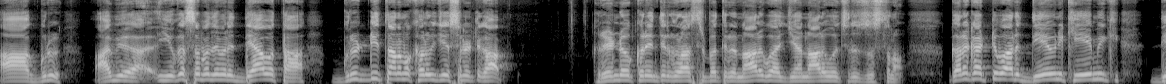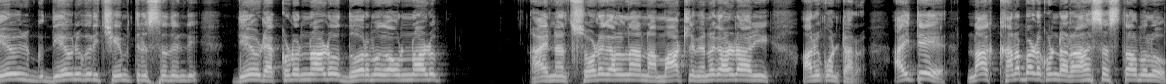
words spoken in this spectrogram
ఆ గురు అవి యుగ సంబంధమైన దేవత గురుడ్డితనము కలుగు చేసినట్టుగా రెండవ కొరింతలకు రాసిన పత్రిక నాలుగో అధ్యాయం నాలుగో వచ్చిన చూస్తున్నాం. గనకట్టి వారు దేవునికి ఏమి దేవుని దేవుని గురించి ఏమి తెలుస్తుందండి? దేవుడు ఎక్కడున్నాడో దూరముగా ఉన్నాడు ఆయన చూడగలనా నా మాటలు వినగలడా అని అనుకుంటారు. అయితే నాకు కనబడకుండా రహస్య స్థలములో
